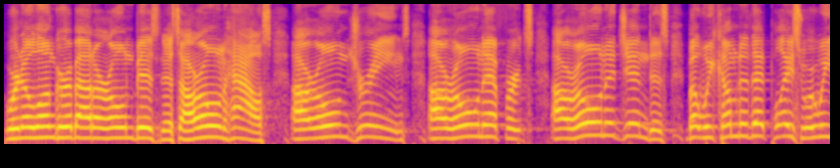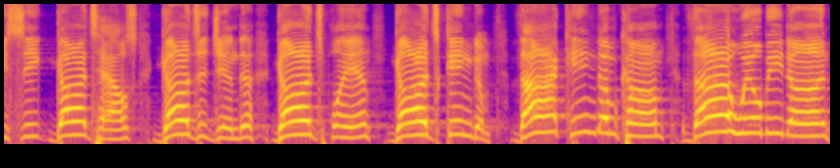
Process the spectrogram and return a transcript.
We're no longer about our own business, our own house, our own dreams, our own efforts, our own agendas. But we come to that place where we seek God's house, God's agenda, God's plan, God's kingdom. Thy kingdom come, thy will be done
